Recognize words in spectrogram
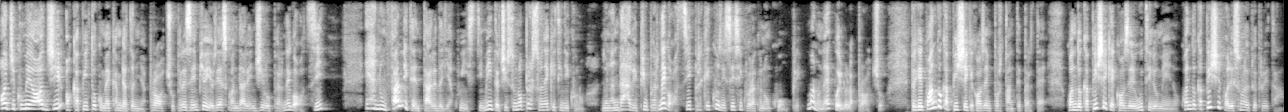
Oggi come oggi ho capito com'è cambiato il mio approccio. Per esempio, io riesco ad andare in giro per negozi e a non farmi tentare dagli acquisti, mentre ci sono persone che ti dicono non andare più per negozi perché così sei sicura che non compri. Ma non è quello l'approccio, perché quando capisci che cosa è importante per te, quando capisci che cosa è utile o meno, quando capisci quali sono le tue priorità,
